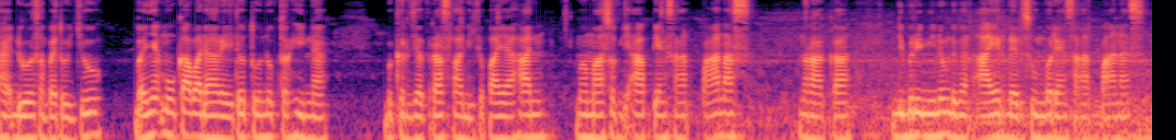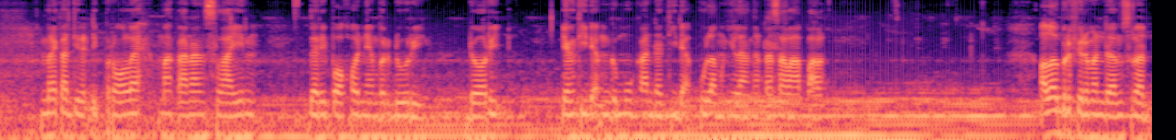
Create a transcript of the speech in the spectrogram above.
ayat 2-7, banyak muka pada hari itu tunduk terhina, bekerja keras lagi kepayahan, memasuki api yang sangat panas, neraka, diberi minum dengan air dari sumber yang sangat panas. Mereka tidak diperoleh makanan selain dari pohon yang berduri, dori, yang tidak menggemukkan dan tidak pula menghilangkan rasa lapar. Allah berfirman dalam surat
